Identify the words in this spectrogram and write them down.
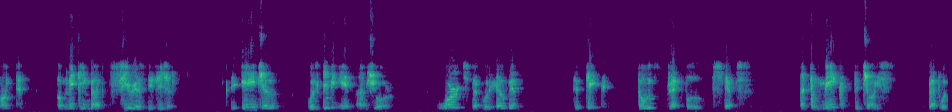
point of making that serious decision. The angel was giving him, I'm sure, words that would help him to take those dreadful steps and to make the choice that would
